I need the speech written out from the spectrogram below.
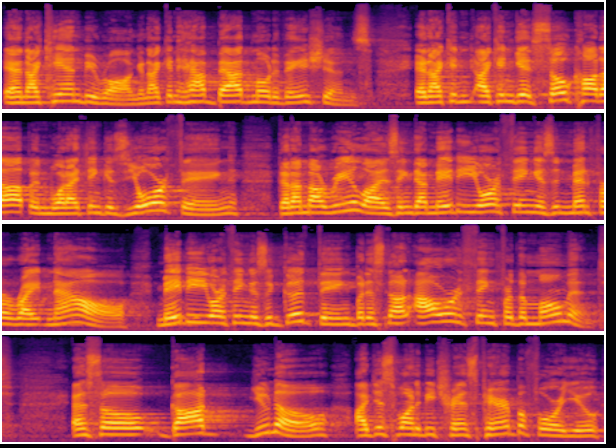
And I can be wrong, and I can have bad motivations. And I can, I can get so caught up in what I think is your thing that I'm not realizing that maybe your thing isn't meant for right now. Maybe your thing is a good thing, but it's not our thing for the moment. And so, God, you know, I just want to be transparent before you.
